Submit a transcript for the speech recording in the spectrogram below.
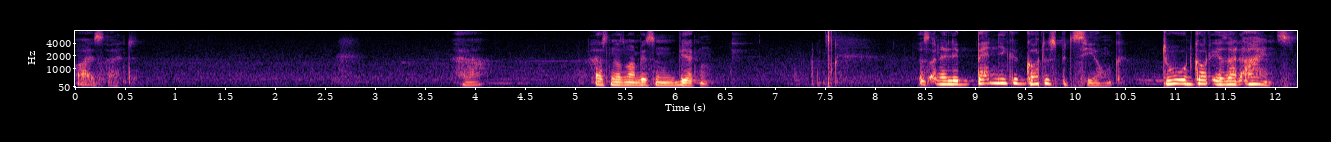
Weisheit. Ja. Lassen wir das mal ein bisschen wirken. Das ist eine lebendige Gottesbeziehung. Du und Gott, ihr seid eins.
